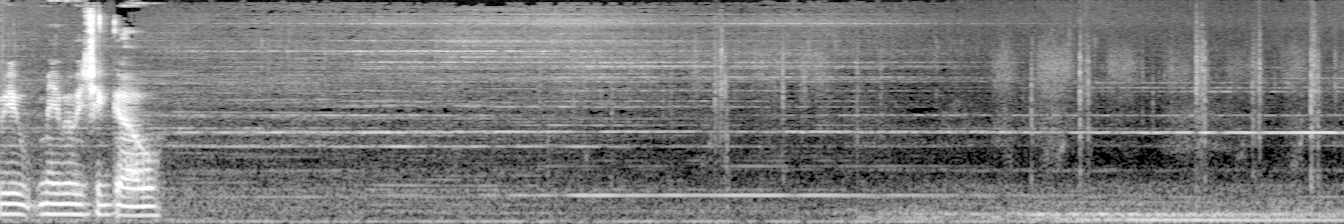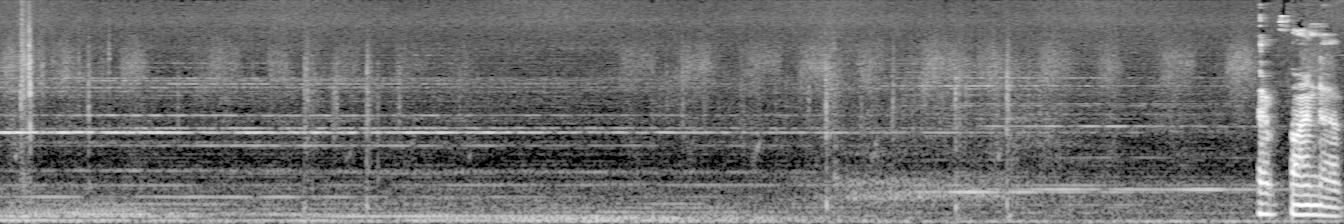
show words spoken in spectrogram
Maybe maybe we should go. Gotta find a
